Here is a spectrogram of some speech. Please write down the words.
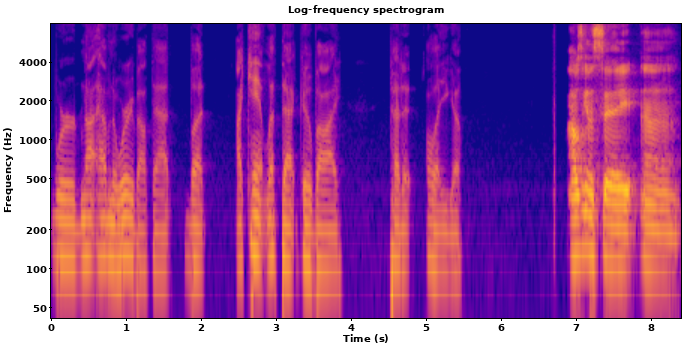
we're not having to worry about that, but I can't let that go by. Pettit, I'll let you go. I was gonna say um,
